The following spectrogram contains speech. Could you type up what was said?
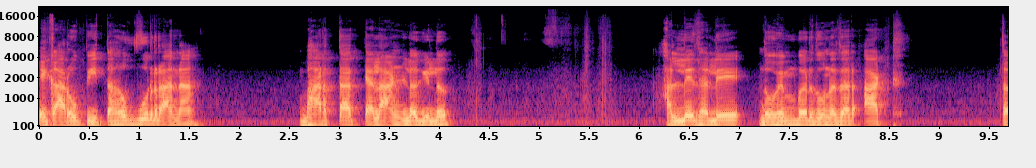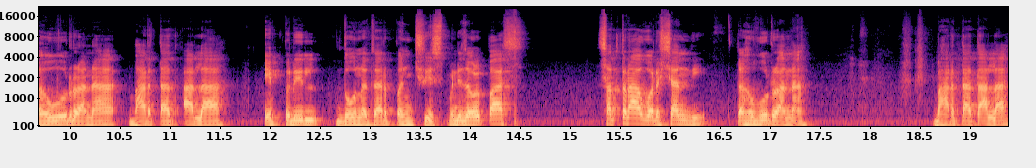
एक आरोपी तहव्वूर राणा भारतात त्याला आणलं गेलं. हल्ले झाले नोव्हेंबर दोन हजार आठ. तहवूर राणा भारतात आला एप्रिल दोन हजार पंचवीस. म्हणजे जवळपास सतरा वर्षांनी तहवूर राणा भारतात आला.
